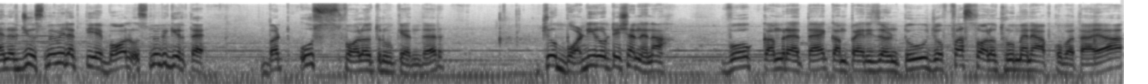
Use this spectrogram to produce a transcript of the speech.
एनर्जी उसमें भी लगती है, बॉल उसमें भी गिरता है। बट उस फॉलो थ्रू के अंदर जो बॉडी रोटेशन है ना, वो कम रहता है कंपैरिजन टू जो फ़र्स्ट फॉलो थ्रू मैंने आपको बताया।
